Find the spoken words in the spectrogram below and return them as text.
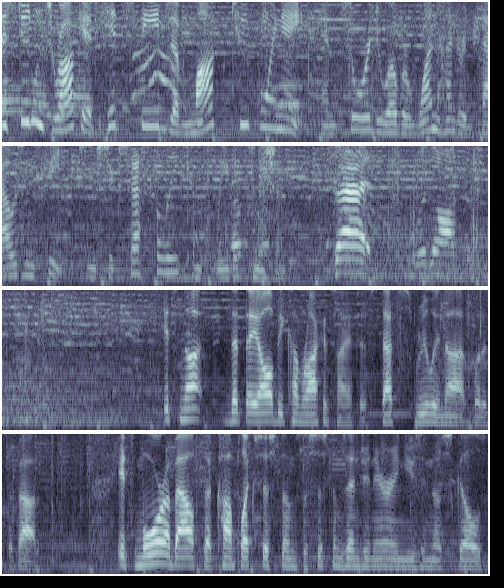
The student's rocket hit speeds of Mach 2.8 and soared to over 100,000 feet to successfully complete its mission. That was awesome. It's not that they all become rocket scientists. That's really not what it's about. It's more about the complex systems, the systems engineering, using those skills,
